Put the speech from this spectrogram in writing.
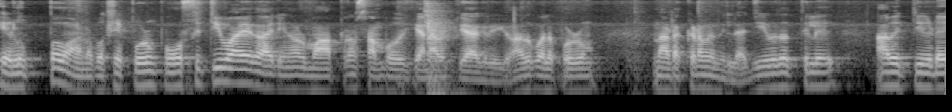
എളുപ്പമാണ്. പക്ഷെ എപ്പോഴും പോസിറ്റീവായ കാര്യങ്ങൾ മാത്രം സംഭവിക്കാൻ ആ വ്യക്തി ആഗ്രഹിക്കുന്നു. അത് പലപ്പോഴും നടക്കണമെന്നില്ല. ജീവിതത്തിൽ ആ വ്യക്തിയുടെ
